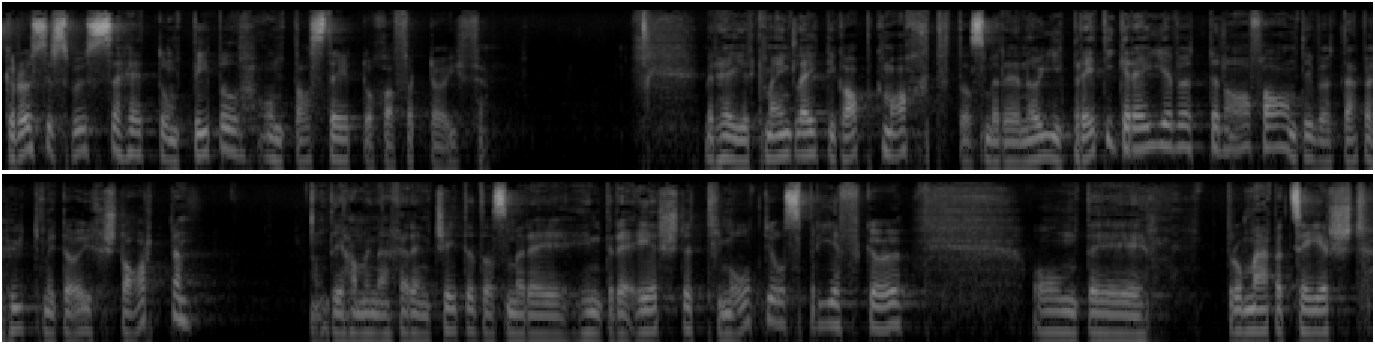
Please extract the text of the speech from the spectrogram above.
grösseres Wissen hat um die Bibel und das dort auch verteufeln Wir haben in der Gemeindeleitung abgemacht, dass wir eine neue Predigreihe anfangen und ich möchte eben heute mit euch starten. Und ich habe mich nachher entschieden, dass wir hinter den ersten Timotheusbrief gehen. Und äh, Darum eben zuerst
